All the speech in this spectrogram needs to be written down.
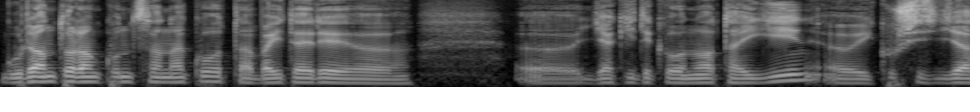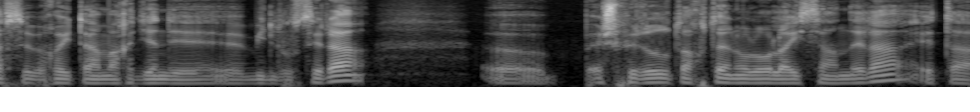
gura antorankuntzanako eta baita ere uh, uh, jakiteko noata egin, uh, ikusiz diaz berroita amak jende bilduzera, uh, espero dut aurten olola izan dela, eta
